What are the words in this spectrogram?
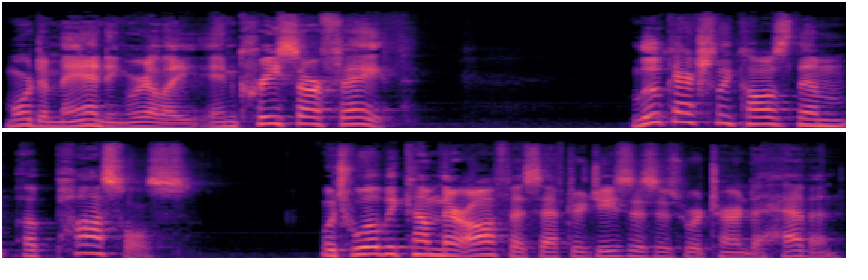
more demanding, really. Increase our faith. Luke actually calls them apostles, which will become their office after Jesus' return to heaven.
